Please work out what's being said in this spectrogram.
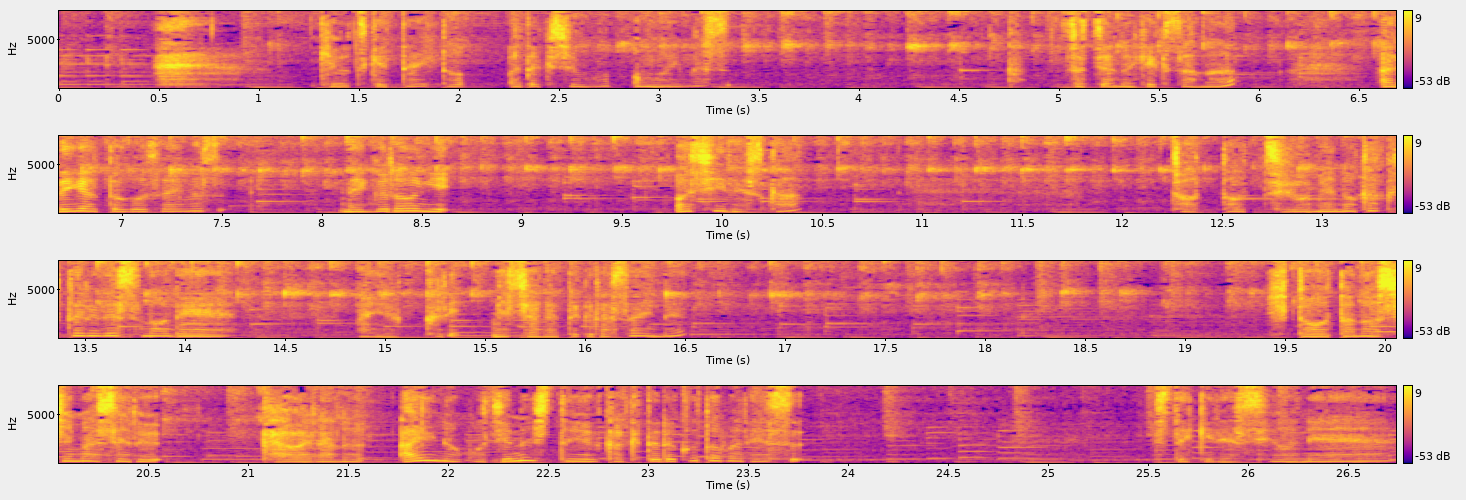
気をつけたいと私も思います。あそちらのお客様ありがとうございます。ネグローニ美味しいですか？ちょっと強めのカクテルですので、まあ、ゆっくり召し上がってくださいね。人を楽しませる変わらぬ愛の持ち主というカクテル言葉です。敵ですよね。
